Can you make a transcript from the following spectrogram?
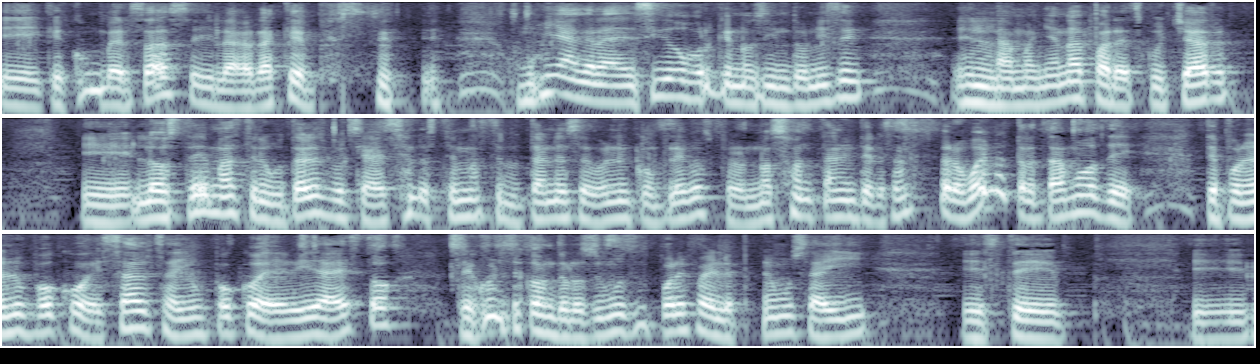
eh, que conversas y la verdad que pues, muy agradecido porque nos sintonicen en la mañana para escuchar eh, los temas tributarios, porque a veces los temas tributarios se vuelven complejos, pero no son tan interesantes. Pero bueno, tratamos de, de poner un poco de salsa y un poco de vida a esto. Recuerden cuando lo subimos a Spotify le ponemos ahí, este, eh,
